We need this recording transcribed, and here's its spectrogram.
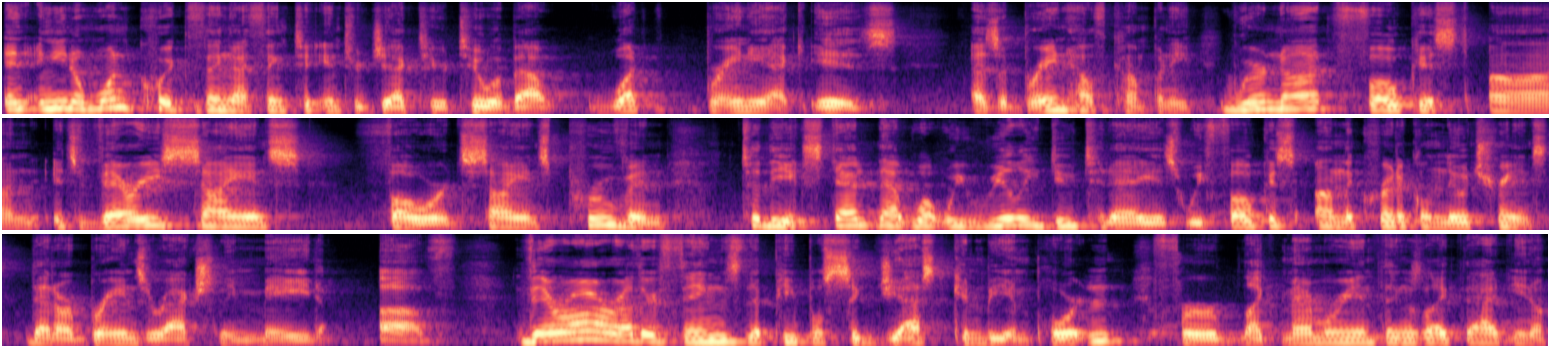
And, and you know, one quick thing I think to interject here too about what Brainiac is as a brain health company, we're not focused on, it's very science forward, science proven to the extent that what we really do today is we focus on the critical nutrients that our brains are actually made of. There are other things that people suggest can be important for like memory and things like that. You know,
